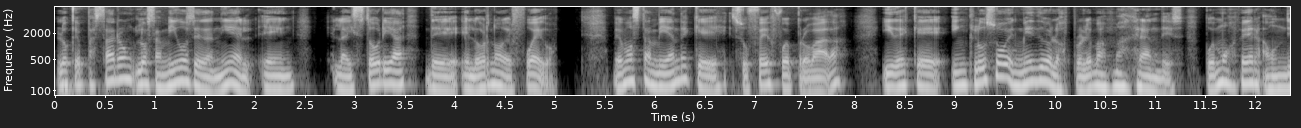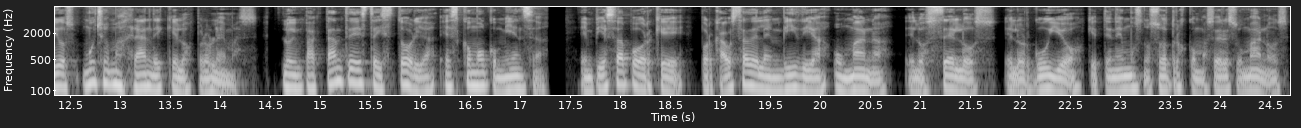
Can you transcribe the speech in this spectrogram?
lo que pasaron los amigos de Daniel en la historia del horno de fuego. Vemos también de que su fe fue probada y de que incluso en medio de los problemas más grandes podemos ver a un Dios mucho más grande que los problemas. Lo impactante de esta historia es cómo comienza. Empieza porque por causa de la envidia humana, de los celos, el orgullo que tenemos nosotros como seres humanos,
